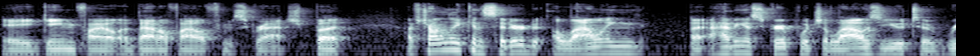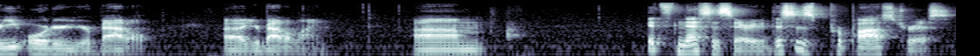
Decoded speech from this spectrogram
a game file, a battle file from scratch. But I've strongly considered allowing, uh, having a script which allows you to reorder your battle, uh, your battle line. Um, it's necessary. This is preposterous.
